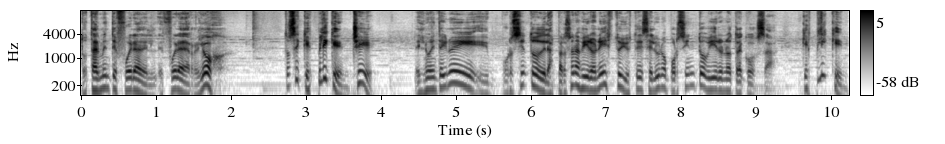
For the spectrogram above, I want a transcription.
totalmente fuera, del, fuera de reloj. Entonces que expliquen, che, el 99% de las personas vieron esto y ustedes el 1% vieron otra cosa. Que expliquen.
